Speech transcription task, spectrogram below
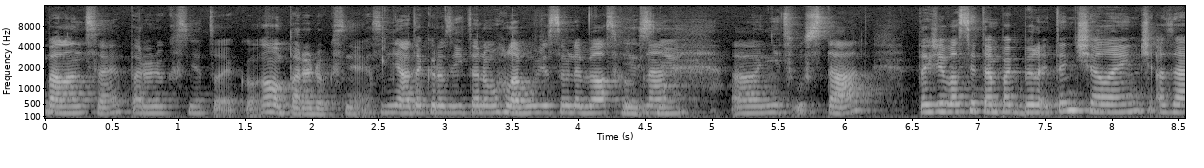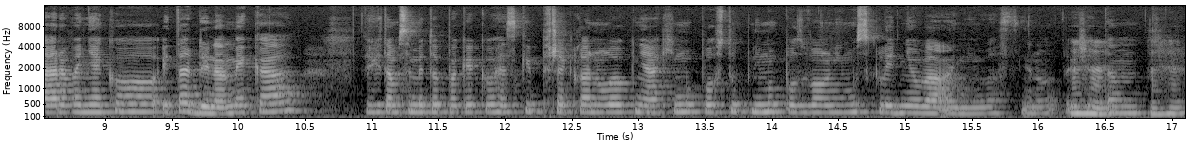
balance, paradoxně to jako, no paradoxně, já jsem měla tak rozjítanou hlavu, že jsem nebyla schopná uh, nic ustát. Takže vlastně tam pak byl i ten challenge a zároveň jako i ta dynamika, takže tam se mi to pak jako hezky překlenulo k nějakému postupnému pozvolnému sklidňování vlastně, no. Takže mm-hmm. tam mm-hmm.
